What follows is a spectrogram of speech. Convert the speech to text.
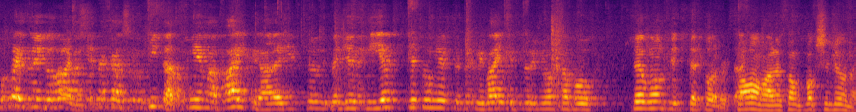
Tutaj znajdowała się taka skrótnica, tu nie ma fajki, ale będziemy mijać. Gdzie są jeszcze takie fajki, którymi można było przełączyć te tory, tak? Są, ale są pokrzywione.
